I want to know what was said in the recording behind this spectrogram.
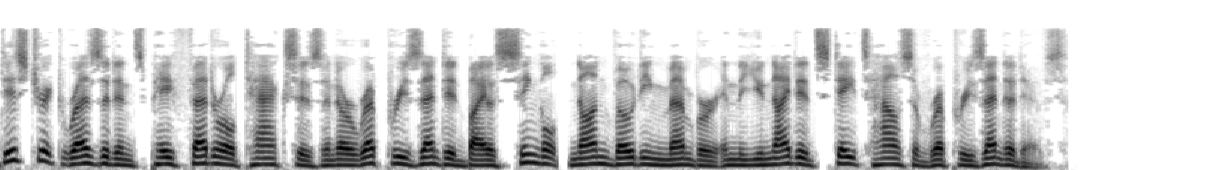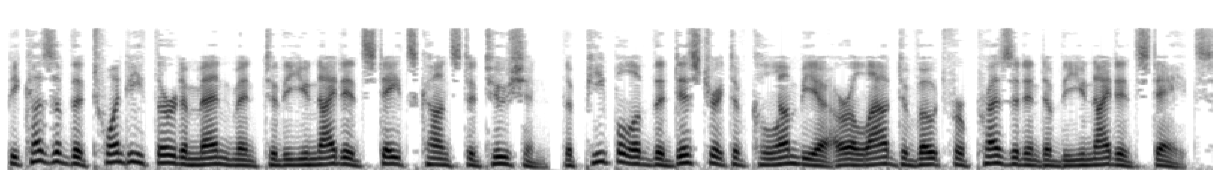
District residents pay federal taxes and are represented by a single, non-voting member in the United States House of Representatives. Because of the 23rd Amendment to the United States Constitution, the people of the District of Columbia are allowed to vote for President of the United States.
